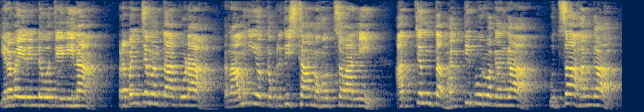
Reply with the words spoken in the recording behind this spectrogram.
ఇరవై రెండవ తేదీన ప్రపంచమంతా కూడా రాముని యొక్క ప్రతిష్టా మహోత్సవాన్ని అత్యంత భక్తిపూర్వకంగా ఉత్సాహంగా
